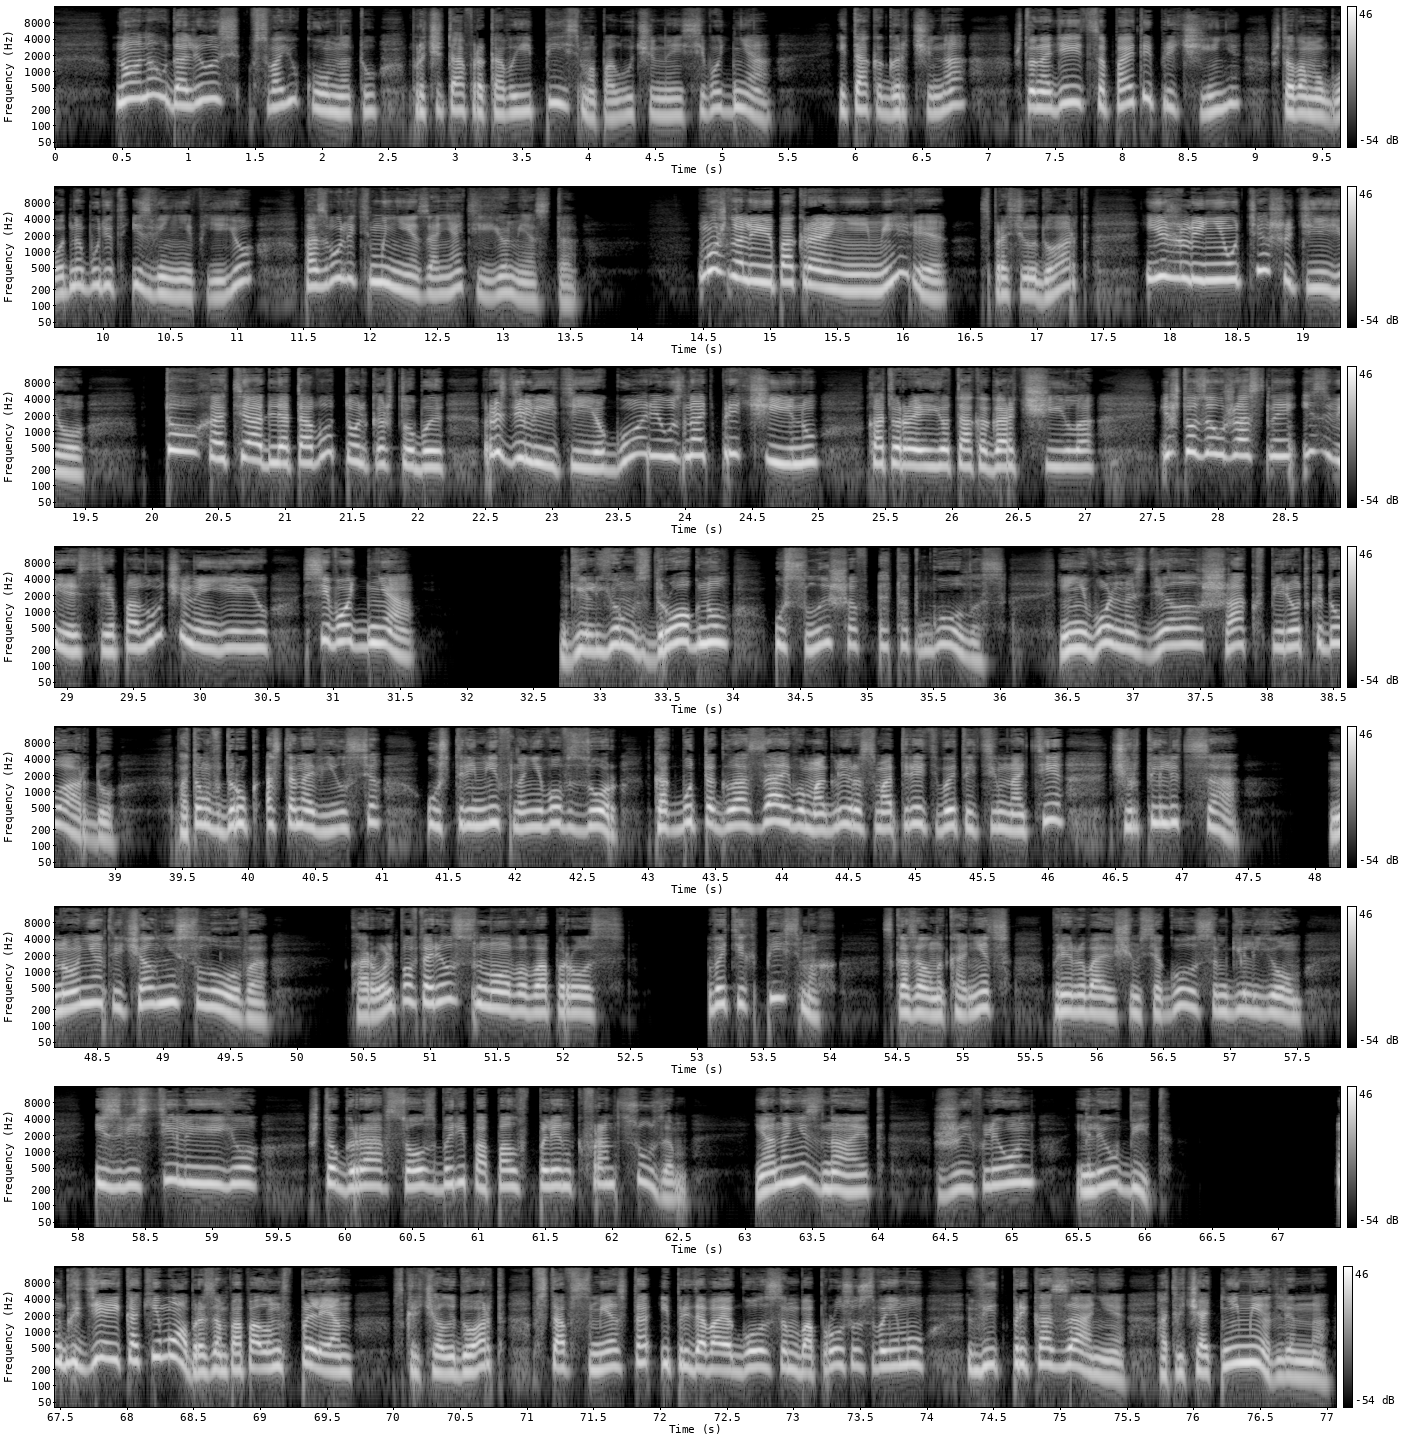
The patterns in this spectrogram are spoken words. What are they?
Но она удалилась в свою комнату, прочитав роковые письма, полученные сегодня, и так огорчена, что надеется по этой причине, что вам угодно будет, извинив ее, позволить мне занять ее место. «Можно ли, по крайней мере, — спросил Эдуард, — ежели не утешить ее, то хотя для того только, чтобы разделить ее горе, узнать причину, которая ее так огорчила, и что за ужасное известие, полученное ею сегодня». Гильем вздрогнул, услышав этот голос, и невольно сделал шаг вперед к Эдуарду — Потом вдруг остановился, устремив на него взор, как будто глаза его могли рассмотреть в этой темноте черты лица, но не отвечал ни слова. Король повторил снова вопрос. «В этих письмах, — сказал, наконец, прерывающимся голосом Гильем, — известили ее, что граф Солсбери попал в плен к французам, и она не знает, жив ли он или убит». «Где и каким образом попал он в плен?» — вскричал Эдуард, встав с места и придавая голосом вопросу своему вид приказания, отвечать немедленно.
